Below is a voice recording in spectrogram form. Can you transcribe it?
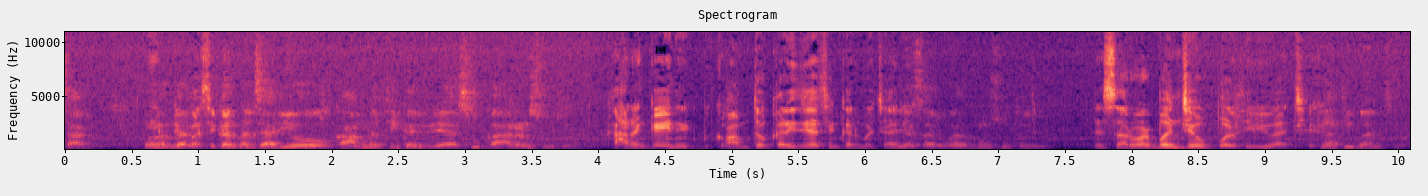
સારું. પણ કર્મચારીઓ કામ નથી કરી રહ્યા શું કારણ શું છે? કારણ કઈ ને કામ તો કરી રહ્યા છે કર્મચારી સર્વરનું શું થયું? સર્વર બંધ છે ઉપરથી એવી વાત છે. ક્યાંથી બંધ છે?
